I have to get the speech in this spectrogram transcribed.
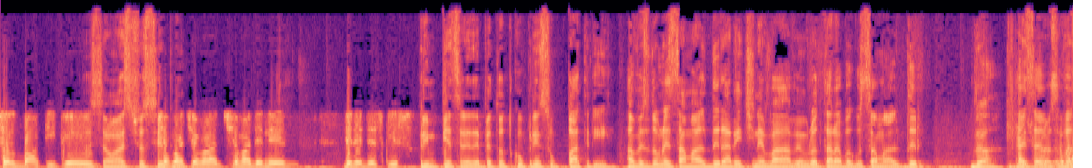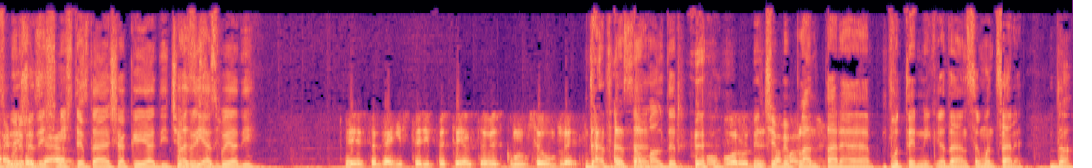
sălbatică, Seama azi ce o să ceva, ceva, ceva de, ne, de nedescris. prin piețele de pe tot cuprinsul patrii. Aveți, domnule, Samaldâr? Are cineva? Avem vreo tarabă cu Samaldâr? Da. Hai să vă spun Hai să repede și dea- niște... Stai așa că e Adi. Ce Azi, vrei să Adi. spui, Adi? E, să dea histerii peste el, să vezi cum se umple Da, da, da. Samaldăr? oborul de Începe samaldăr. plantarea puternică, da, însămânțarea. Da.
